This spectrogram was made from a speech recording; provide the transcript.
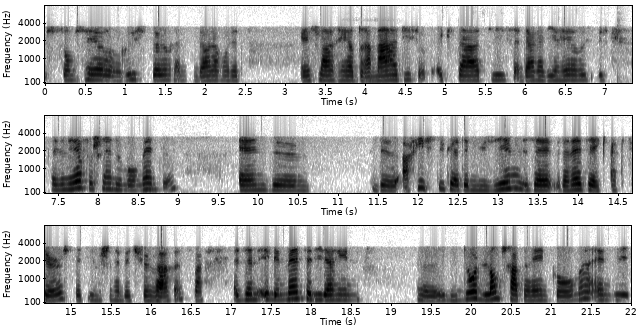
soms heel rustig. En daarna wordt het even heel dramatisch of extatisch. En daarna weer heel rustig. Dus er zijn heel verschillende momenten. En de, de archiefstukken uit het museum, zei, daarnet zei ik acteurs, dat is misschien een beetje verwarrend. Maar het zijn elementen die daarin, uh, die door de landschappen heen komen. En die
